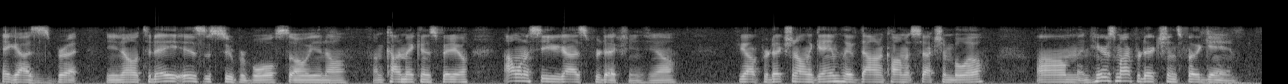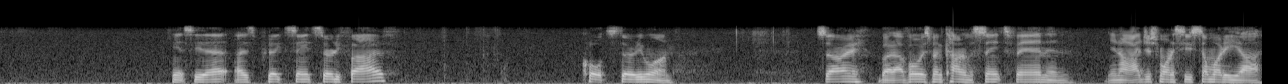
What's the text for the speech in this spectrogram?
Hey guys, it's Brett. You know, today is the Super Bowl, so, you know, I'm kind of making this video. I want to see you guys' predictions, you know. If you have a prediction on the game, leave down in the comment section below. Um, and here's my predictions for the game. Can't see that. I just predict Saints 35, Colts 31. Sorry, but I've always been kind of a Saints fan, and, you know, I just want to see somebody uh,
